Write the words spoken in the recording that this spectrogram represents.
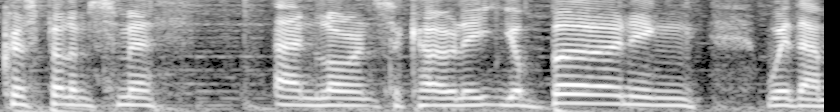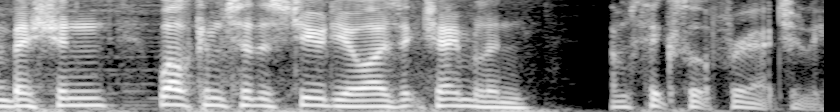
Chris Billam-Smith and Lawrence Okolie. You're burning with ambition. Welcome to the studio, Isaac Chamberlain. I'm six foot three actually.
